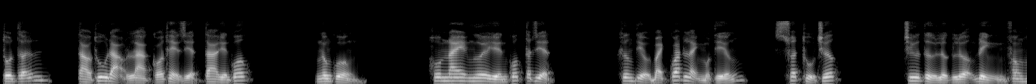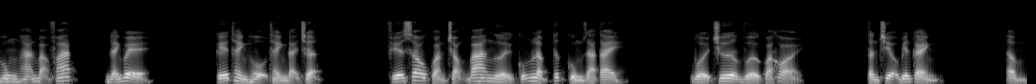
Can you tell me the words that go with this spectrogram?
Tôn Tẫn, Tào Thu Đạo là có thể diệt ta Yến quốc. Ngông cuồng. Hôm nay ngươi Yến quốc tất diệt. Khương Tiểu Bạch quát lạnh một tiếng, xuất thủ trước. Chư tử lực lượng đỉnh phong hung hãn bạo phát, đánh về. Kế thành hộ thành đại trận. Phía sau quản trọng ba người cũng lập tức cùng ra tay. Buổi trưa vừa qua khỏi. Tần triệu biên cảnh. Ẩm.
